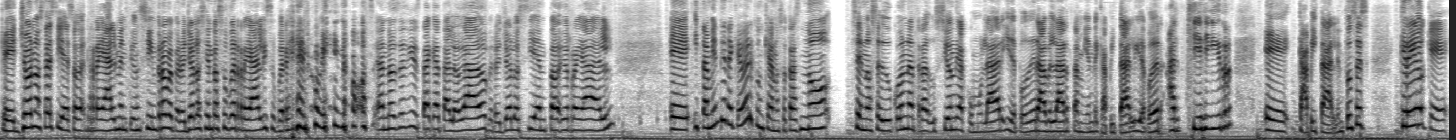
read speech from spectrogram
que yo no sé si eso es realmente un síndrome, pero yo lo siento súper real y súper genuino. O sea, no sé si está catalogado, pero yo lo siento, es real. Eh, y también tiene que ver con que a nosotras no se nos educó en una traducción de acumular y de poder hablar también de capital y de poder adquirir eh, capital. Entonces, creo que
